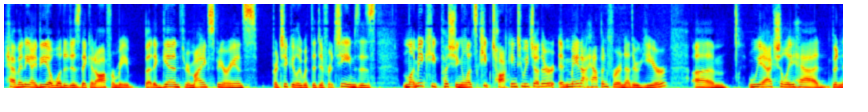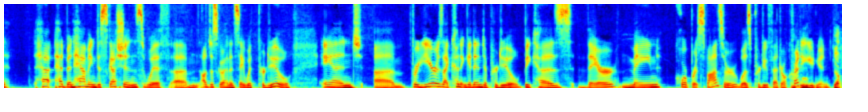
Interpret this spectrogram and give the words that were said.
have any idea what it is they could offer me. But again, through my experience, particularly with the different teams, is let me keep pushing. Let's keep talking to each other. It may not happen for another year. Um, we actually had been ha- had been having discussions with. Um, I'll just go ahead and say with Purdue. And um, for years, I couldn't get into Purdue because their main corporate sponsor was Purdue Federal Credit Union. Yep.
